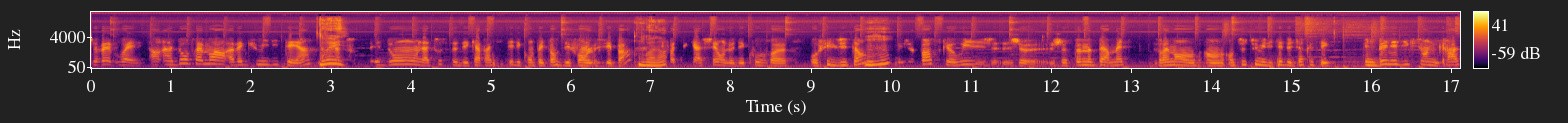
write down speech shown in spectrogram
je vais, ouais, un, un don vraiment avec humilité. Hein. Oui. On a des dons, on a tous des capacités, des compétences. Des fois, on le sait pas. Voilà. Des fois, c'est caché, on le découvre euh, au fil du temps. Mhm. Mais je pense que oui, je, je, je peux me permettre vraiment en, en- en toute humilité de dire que c'est une bénédiction, une grâce,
